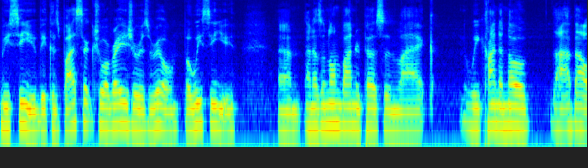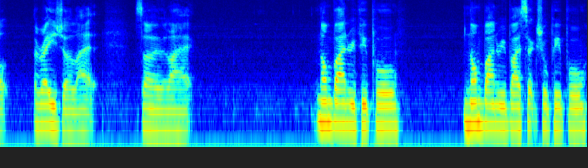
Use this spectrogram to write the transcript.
We see you because bisexual erasure is real, but we see you. Um, and as a non-binary person, like we kind of know that about erasure, like so, like non-binary people, non-binary bisexual people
